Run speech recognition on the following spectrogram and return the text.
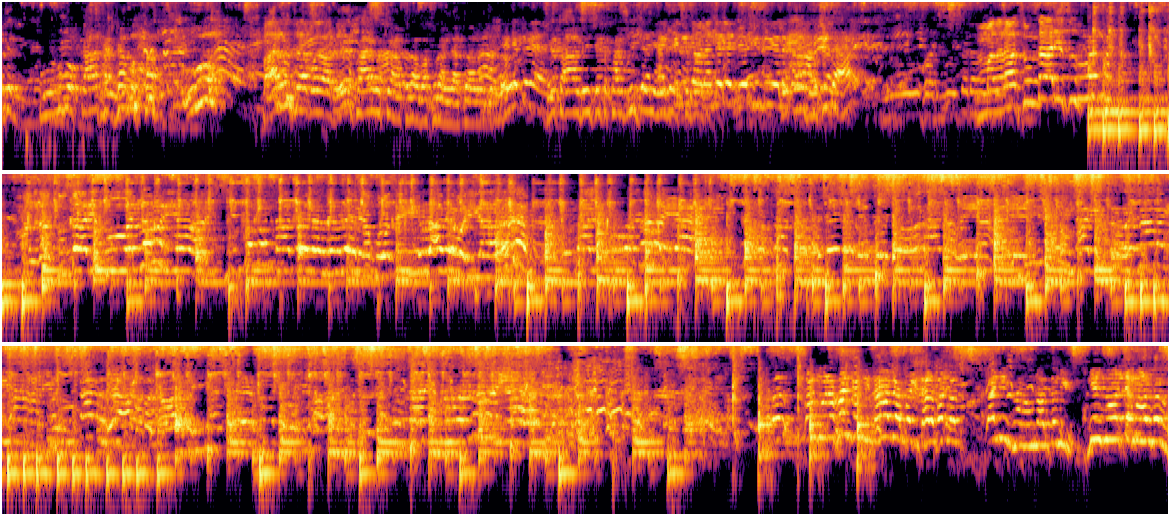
అది. ఏం చేస్తుంది? దొరికిందా? మదరా సుందారి సుందారి కని మనం ఉన్నారు కని నీ నోట మాడగలు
